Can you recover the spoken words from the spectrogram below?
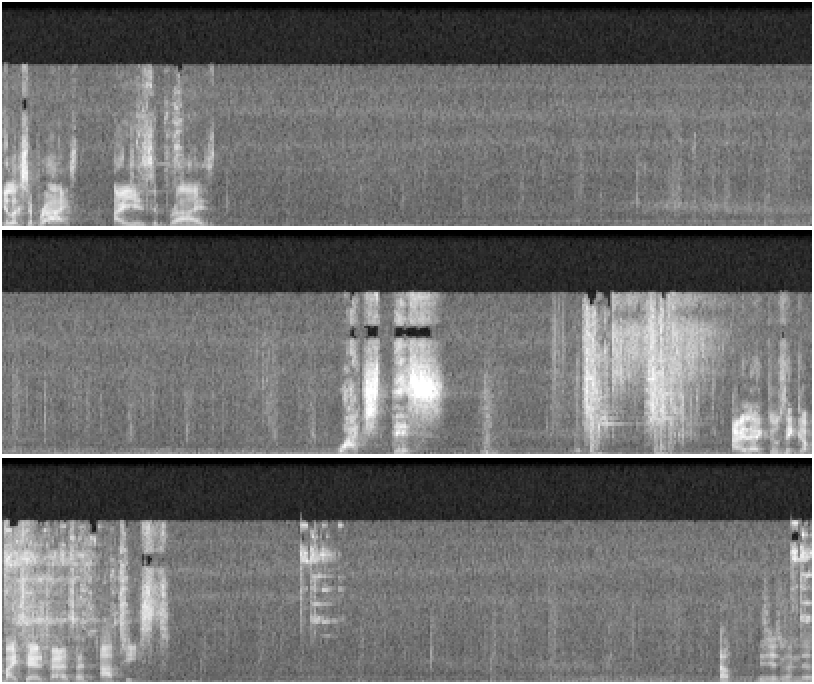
You look surprised. Are you surprised? Watch this. I like to think of myself as an artist. Oh, he's just going there.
